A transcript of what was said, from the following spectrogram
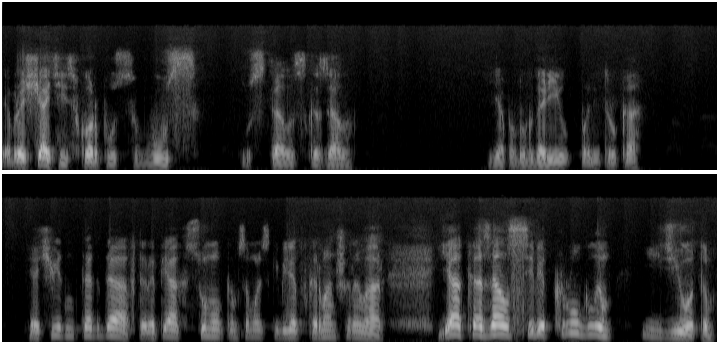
и обращайтесь в корпус ВУЗ, — устало сказала. Я поблагодарил политрука. И, очевидно, тогда, в торопях, сунул комсомольский билет в карман шаровар. Я оказался себе круглым идиотом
